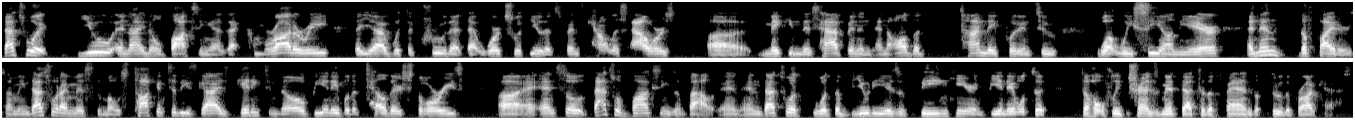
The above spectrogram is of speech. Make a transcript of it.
That's what you and I know boxing as that camaraderie that you have with the crew that that works with you, that spends countless hours uh, making this happen, and, and all the time they put into what we see on the air. And then the fighters. I mean, that's what I miss the most. Talking to these guys, getting to know, being able to tell their stories. Uh, and, so that's what boxing's about. And, and that's what, what the beauty is of being here and being able to, to hopefully transmit that to the fans through the broadcast.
